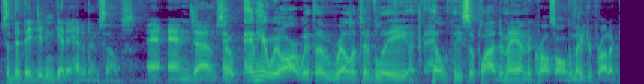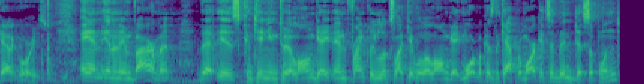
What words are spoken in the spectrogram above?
so that they didn't get ahead of themselves. And, and uh, so, and here we are with a relatively healthy supply demand across all the major product categories, and in an environment that is continuing to elongate, and frankly looks like it will elongate more because the capital markets have been disciplined.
